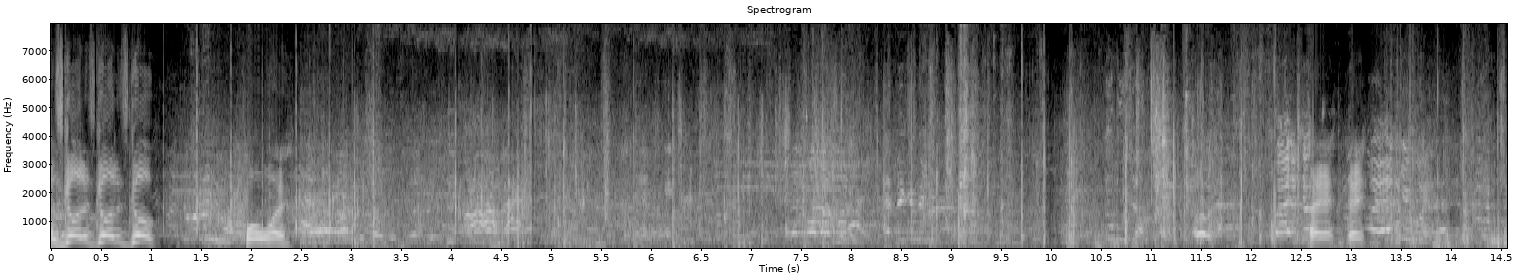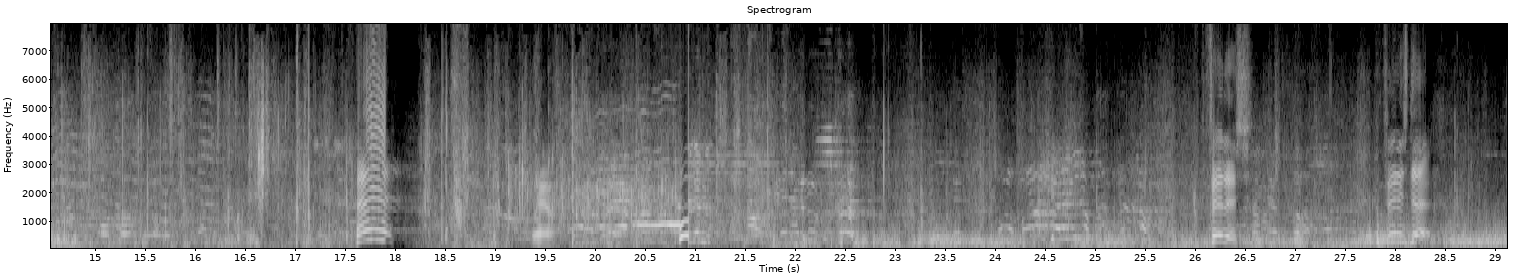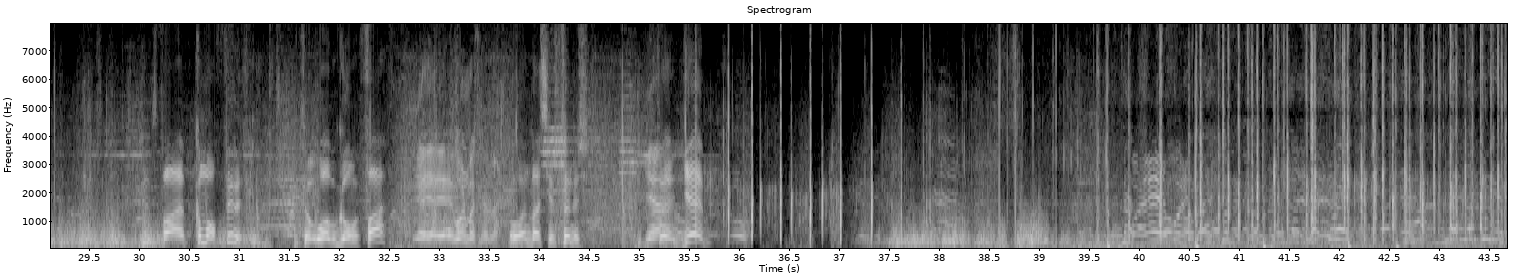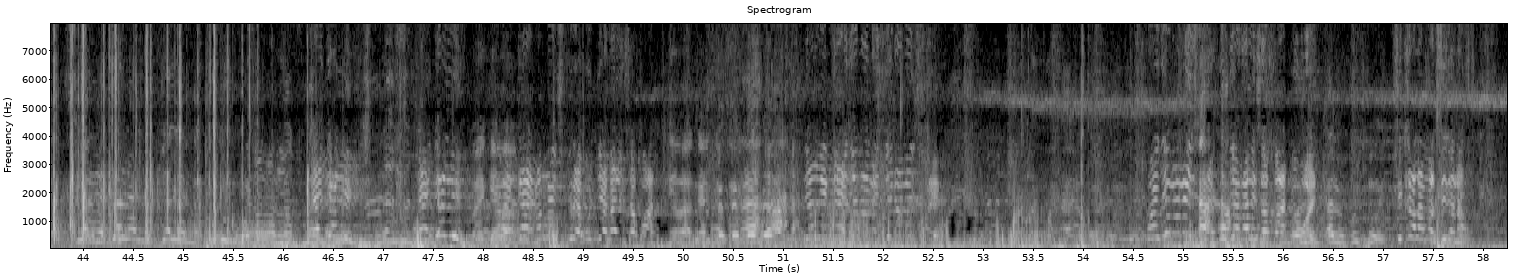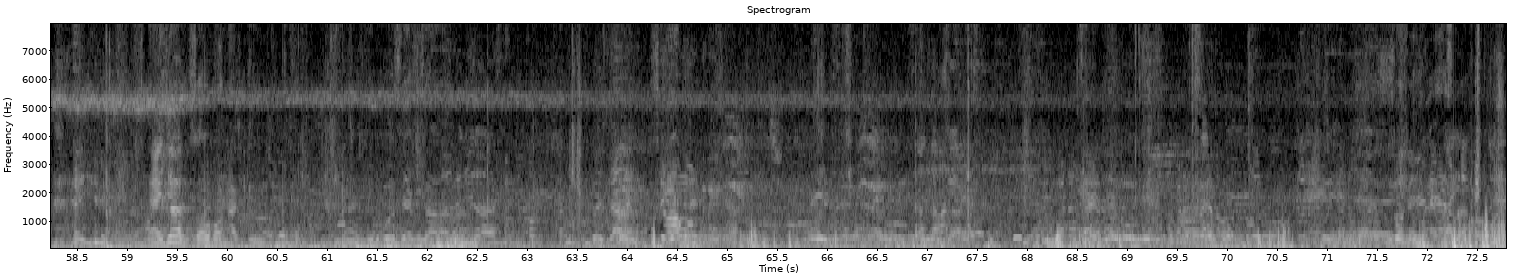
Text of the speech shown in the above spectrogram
Let's go. Let's go. Let's go. Four one. Hey, hey. Hey! Damn. Finish. Finish that. It's five. Come on, finish. So where we going? Five? Yeah, yeah, yeah. One basket left. Or one basket. Finish. Yeah. Fin- Game. Hey, jël li! Ejol. Sol konaklı. Turbo sevgili Devam olun. Son iyi.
